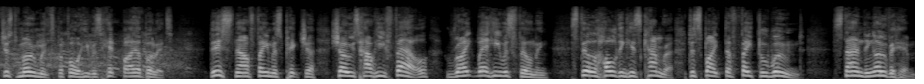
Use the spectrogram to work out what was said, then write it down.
just moments before he was hit by a bullet. This now famous picture shows how he fell right where he was filming, still holding his camera despite the fatal wound. Standing over him,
